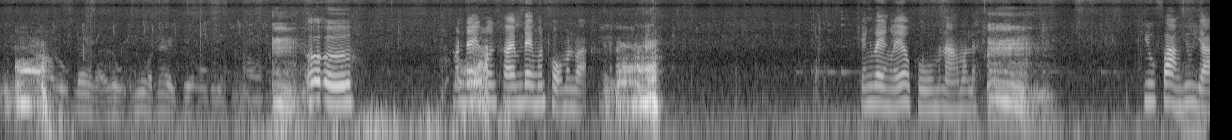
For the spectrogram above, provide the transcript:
อ้าวลูกแดงไงลูกงวดแดงเสียอกลูกเอเออเออ มันแดงเหมือนใครมันแดงเหมือนผอมันวะแข็งแรงแล้วโผมันหนามาเลย หิ้วฟางหิ้วยา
